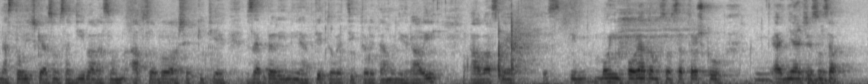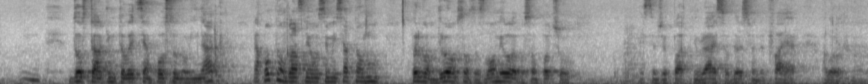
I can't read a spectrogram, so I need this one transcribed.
na stoličke a som sa díval a som absolvoval všetky tie zepeliny a tieto veci, ktoré tam oni hrali a vlastne s tým môjim pohľadom som sa trošku aj nejak, že som sa dostal týmto veciam, posunul inak. A potom vlastne v 81. druhom som sa zlomil, lebo som počul, myslím, že platňu Rise of the Earth and the Fire a bolo vymalované.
